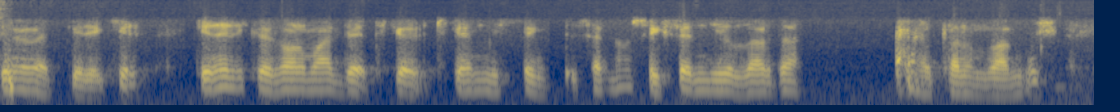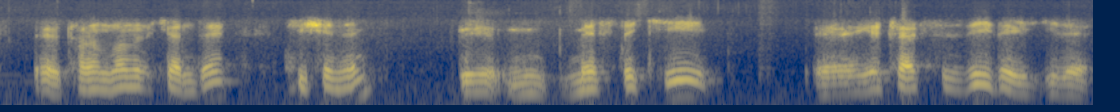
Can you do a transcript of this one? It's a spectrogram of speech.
dememek gerekir. Genellikle normalde tüke, tükenmişlik sendromu 80'li yıllarda tanımlanmış. E, tanımlanırken de kişinin e, mesleki e, yetersizliğiyle ilgili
